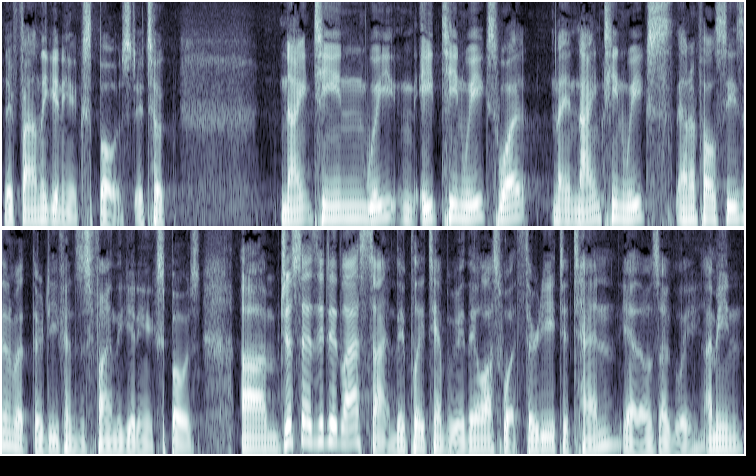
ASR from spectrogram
They're finally getting exposed. It took 19 week, 18 weeks, what? 19 weeks NFL season, but their defense is finally getting exposed. Um, just as it did last time, they played Tampa Bay. They lost what 38 to 10. Yeah, that was ugly. I mean,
